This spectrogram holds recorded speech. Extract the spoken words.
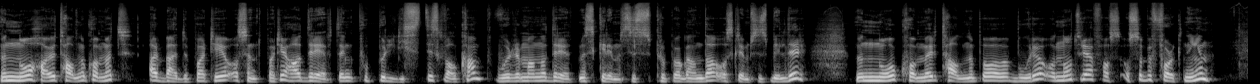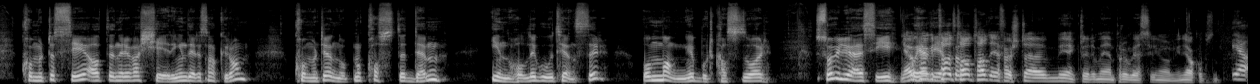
Men nå har jo tallene kommet. Arbeiderpartiet og Senterpartiet har drevet en populistisk valgkamp hvor man har drevet med skremselspropaganda og skremselsbilder. Men nå kommer tallene på bordet, og nå tror jeg også befolkningen kommer til å se at den reverseringen dere snakker om, kommer til å ende opp med å koste dem innholdet i gode tjenester og mange bortkastede år. Så vil jo jeg si ja, jeg ta, ta, ta, det først, det er mye enklere med en progressiv gangen. Jacobsen. Ja,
